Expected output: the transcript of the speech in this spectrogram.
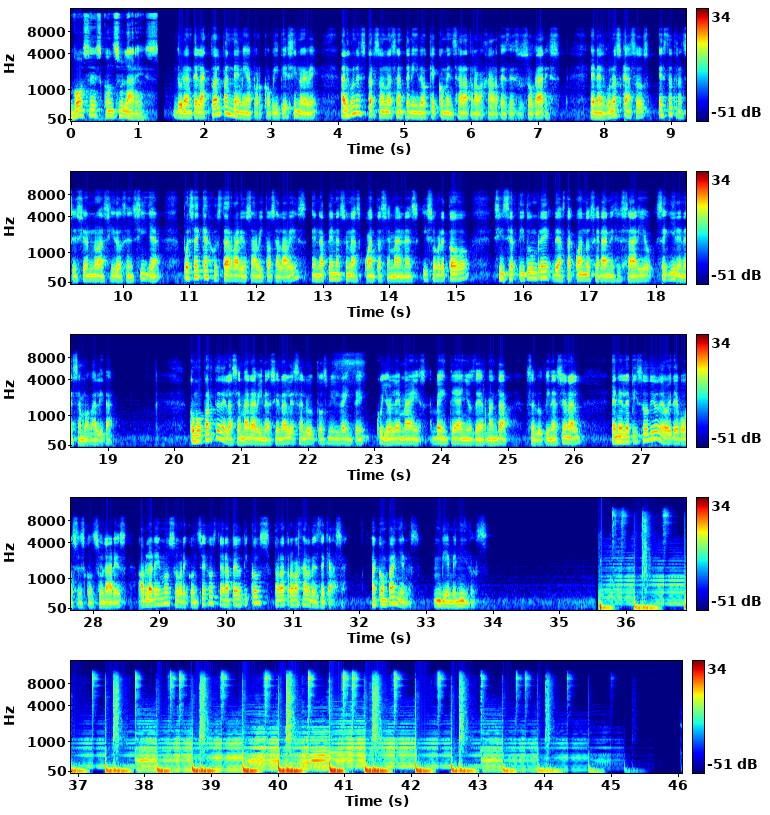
Voces Consulares. Durante la actual pandemia por COVID-19, algunas personas han tenido que comenzar a trabajar desde sus hogares. En algunos casos, esta transición no ha sido sencilla, pues hay que ajustar varios hábitos a la vez en apenas unas cuantas semanas y sobre todo, sin certidumbre de hasta cuándo será necesario seguir en esa modalidad. Como parte de la Semana Binacional de Salud 2020, cuyo lema es 20 años de hermandad, salud binacional, en el episodio de hoy de Voces Consulares hablaremos sobre consejos terapéuticos para trabajar desde casa. Acompáñenos. Bienvenidos.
